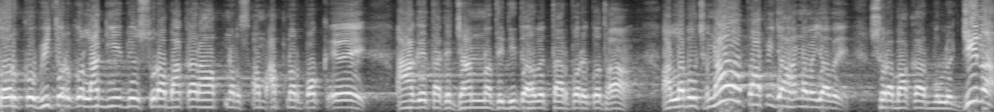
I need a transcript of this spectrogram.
তর্ক বিতর্ক লাগিয়ে দিয়ে সুরা বাকারা আপনার আপনার পক্ষে। আগে তাকে জান্নাতে দিতে হবে, তারপরে কথা। আল্লাহ বলছে, না, পাপি জাহান্নামে যাবে। সুরা বাকার বলল, জি না।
